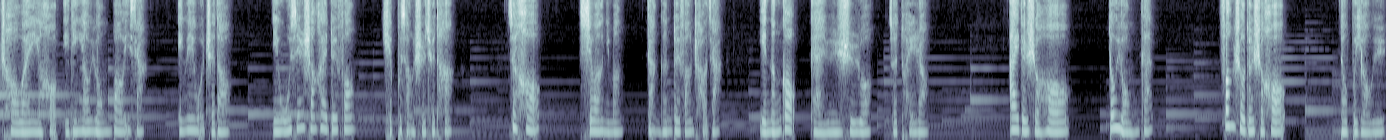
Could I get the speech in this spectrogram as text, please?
吵完以后一定要拥抱一下，因为我知道，你无心伤害对方，也不想失去他。最后，希望你们。敢跟对方吵架，也能够敢于示弱，做退让。爱的时候都勇敢，放手的时候都不犹豫。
